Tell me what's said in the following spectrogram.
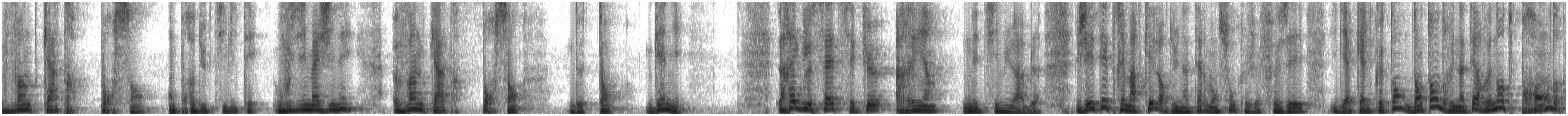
24% en productivité. Vous imaginez 24% de temps gagné. La règle 7, c'est que rien n'est immuable. J'ai été très marqué lors d'une intervention que je faisais il y a quelque temps d'entendre une intervenante prendre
